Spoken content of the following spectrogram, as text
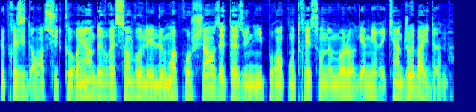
Le président sud-coréen devrait s'envoler le mois prochain aux États-Unis pour rencontrer son homologue américain Joe Biden.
